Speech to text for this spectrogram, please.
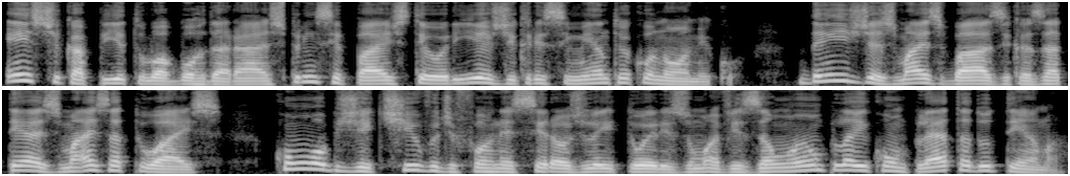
Este capítulo abordará as principais teorias de crescimento econômico, desde as mais básicas até as mais atuais, com o objetivo de fornecer aos leitores uma visão ampla e completa do tema.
